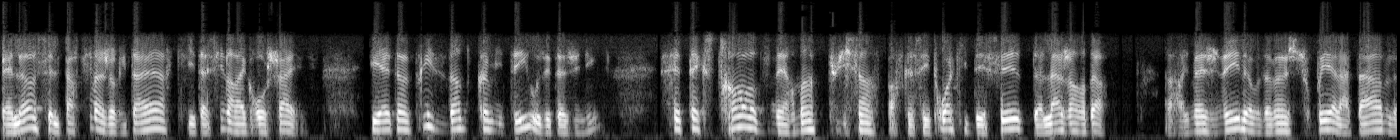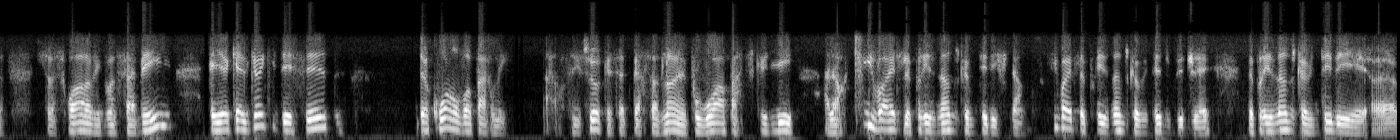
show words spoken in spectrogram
ben là, c'est le parti majoritaire qui est assis dans la grosse chaise. Et être un président de comité aux États-Unis, c'est extraordinairement puissant parce que c'est toi qui décides de l'agenda. Alors imaginez, là, vous avez un souper à la table ce soir avec votre famille et il y a quelqu'un qui décide de quoi on va parler. Alors c'est sûr que cette personne-là a un pouvoir particulier. Alors qui va être le président du comité des finances? Qui va être le président du comité du budget? Le président du comité des, euh,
